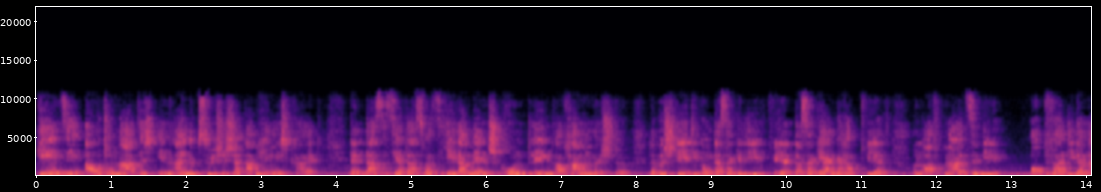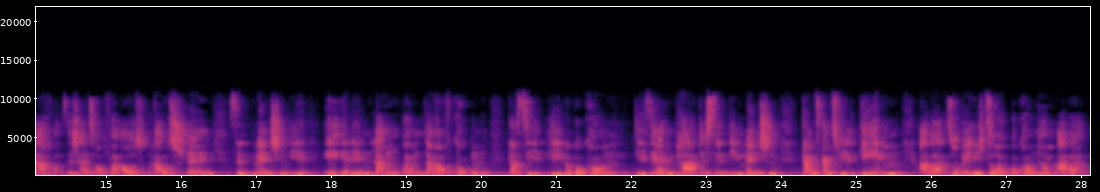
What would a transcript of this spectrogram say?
gehen Sie automatisch in eine psychische Abhängigkeit. Denn das ist ja das, was jeder Mensch grundlegend auch haben möchte. Eine Bestätigung, dass er geliebt wird, dass er gern gehabt wird. Und oftmals sind die Opfer, die danach sich als Opfer aus, rausstellen, sind Menschen, die eh ihr Leben lang ähm, darauf gucken, dass sie Liebe bekommen, die sehr empathisch sind, die Menschen ganz, ganz viel geben, aber so wenig zurückbekommen haben, aber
